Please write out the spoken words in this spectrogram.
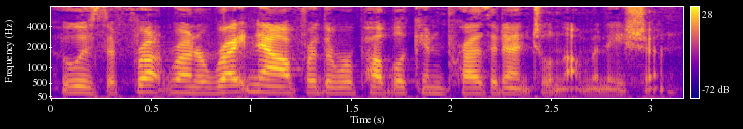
who is the frontrunner right now for the Republican presidential nomination.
